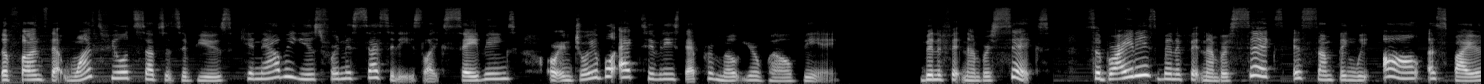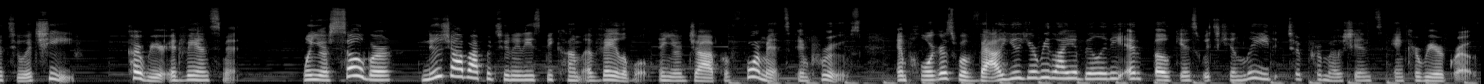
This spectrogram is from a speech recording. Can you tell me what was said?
The funds that once fueled substance abuse can now be used for necessities like savings or enjoyable activities that promote your well being. Benefit number six Sobriety's benefit number six is something we all aspire to achieve career advancement. When you're sober, new job opportunities become available and your job performance improves. Employers will value your reliability and focus, which can lead to promotions and career growth.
